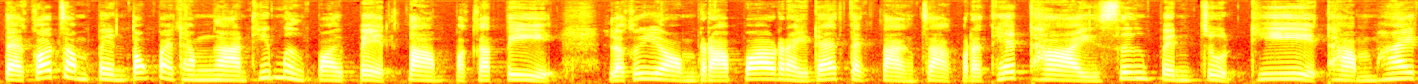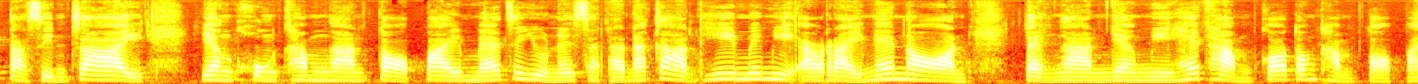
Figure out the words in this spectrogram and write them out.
แต่ก็จำเป็นต้องไปทำงานที่เมืองปอยเปตตามปกติ แล้วก็ยอมรับว่ารายได้แตกต่างจากประเทศไทย ซึ่งเป็นจุดที่ทำให้ตัดสินใจ ยังคงทำงานต่อไป แม้จะอยู่ในสถานการณ์ที่ไม่มีอะไรแน่นอน แต่งานยังมีให้ทำก็ต้องทำต่อไป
